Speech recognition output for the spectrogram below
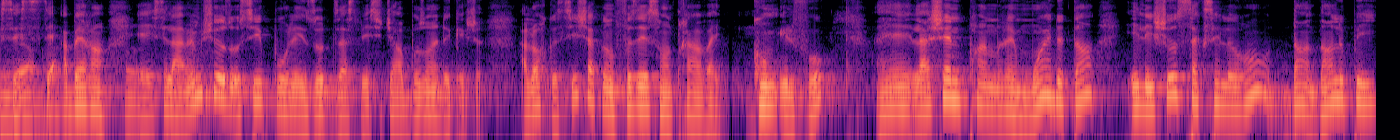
C'est aberrant. Et c'est la même chose aussi pour les autres aspects, si tu as besoin de quelque chose. Alors que si chacun faisait son travail comme il faut, la chaîne prendrait moins de temps et les choses s'accéléreront dans, dans le pays.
